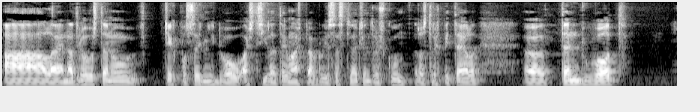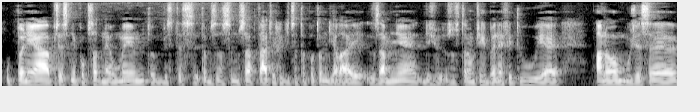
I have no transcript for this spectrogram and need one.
ale na druhou stranu v těch posledních dvou až tří letech máš pravdu, že se s tím trošku roztrh pytel. Uh, ten důvod úplně já přesně popsat neumím, to byste si, to by se zase musela ptát těch lidí, co to potom dělají. Za mě, když zůstanou těch benefitů, je ano, může se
